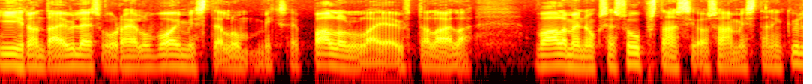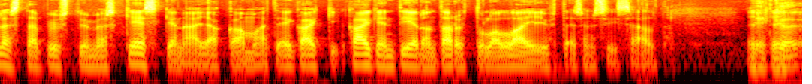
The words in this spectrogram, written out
hiihdon tai yleisurheilun voimistelun, miksei palvelulajeja yhtä lailla valmennuksen substanssiosaamista, niin kyllä sitä pystyy myös keskenään jakamaan, että ei kaikki, kaiken tiedon tarvitse tulla lajiyhteisön sisältä. Ehkä,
